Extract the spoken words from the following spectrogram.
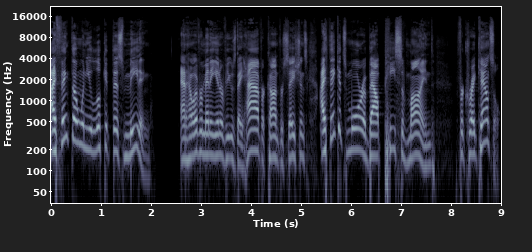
I think, though, when you look at this meeting, and however many interviews they have or conversations, I think it's more about peace of mind for Craig Counsell.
